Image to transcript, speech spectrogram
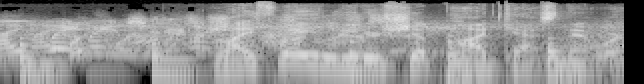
Lifeway Leadership Podcast Network.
